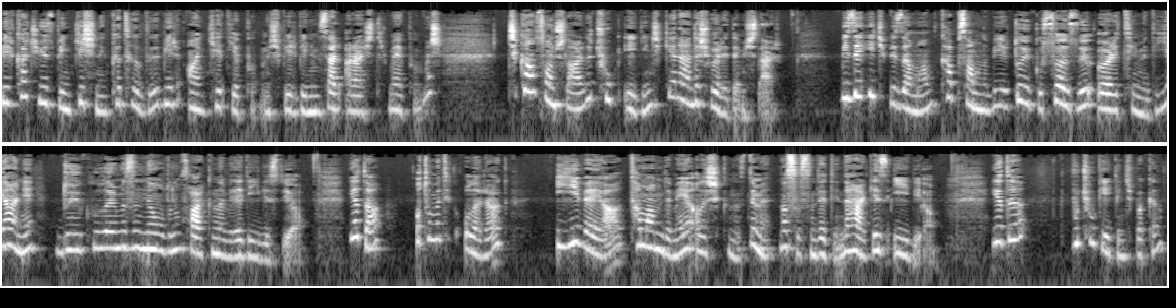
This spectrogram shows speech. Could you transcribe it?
birkaç yüz bin kişinin katıldığı bir anket yapılmış, bir bilimsel araştırma yapılmış. Çıkan sonuçlar da çok ilginç. Genelde şöyle demişler. Bize hiçbir zaman kapsamlı bir duygu sözlüğü öğretilmedi. Yani duygularımızın ne olduğunu farkında bile değiliz diyor. Ya da otomatik olarak iyi veya tamam demeye alışkınız değil mi? Nasılsın dediğinde herkes iyi diyor. Ya da bu çok ilginç bakın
